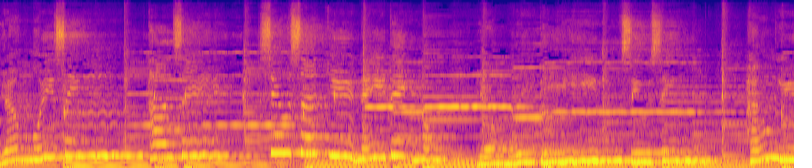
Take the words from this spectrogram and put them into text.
让每声叹息消失于你的。风雨。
